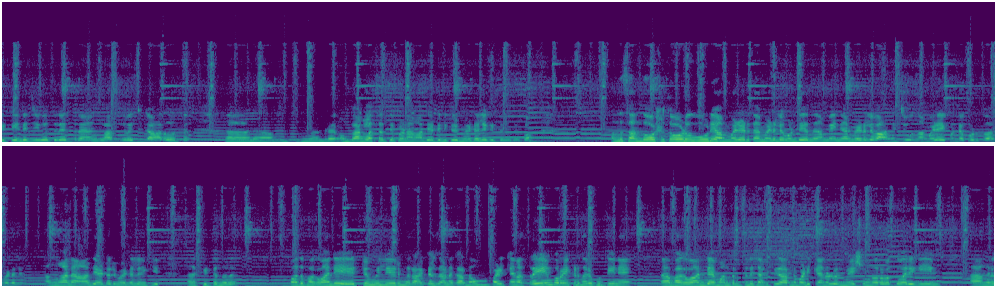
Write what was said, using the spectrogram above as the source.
കിട്ടി. എന്റെ ജീവിതത്തിലെ ഇത്രയും ക്ലാസ്സിൽ വെച്ചിട്ട് ആറ് തൊട്ട് നമ്മുടെ ഒമ്പതാം ക്ലാസ് എത്തിയപ്പോഴാണ് ആദ്യമായിട്ട് എനിക്കൊരു മെഡൽ കിട്ടുന്നത്. അപ്പോൾ അന്ന് സന്തോഷത്തോടു കൂടി അമ്മയുടെ അടുത്ത് ആ മെഡൽ കൊണ്ടുവന്ന് അമ്മയെ ഞാൻ മെഡൽ വാങ്ങിച്ചു എന്ന് അമ്മയുടെ കൊണ്ട് കൊടുത്തു ആ മെഡൽ അങ്ങനെ ആദ്യമായിട്ട് ഒരു മെഡൽ എനിക്ക് കിട്ടുന്നത്. അപ്പോൾ അത് ഭഗവാന്റെ ഏറ്റവും വലിയൊരു മിറാക്കിൾസ് ആണ് കാരണം പഠിക്കാൻ അത്രയും പുറകെ കിടന്ന ഒരു കുട്ടീനെ ഭഗവാന്റെ മന്ത്രത്തിന്റെ ശക്തി കാരണം പഠിക്കാനുള്ള ഉന്മേഷം ഉണർവൊക്കെ വരികയും അങ്ങനെ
